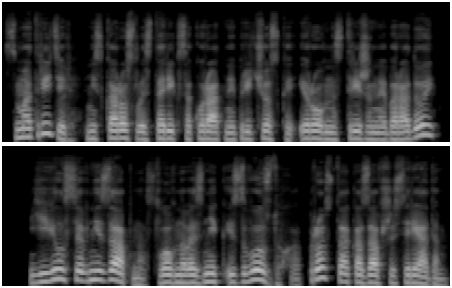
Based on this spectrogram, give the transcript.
Смотритель, низкорослый старик с аккуратной прической и ровно стриженной бородой, явился внезапно, словно возник из воздуха, просто оказавшись рядом.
